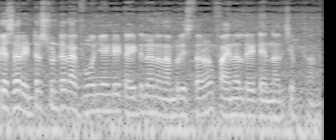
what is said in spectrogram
okay sir interest ఉంటే నాకు ఫోన్ చేయండి టైటిల్ నా నెంబర్ ఇస్తాను ఫైనల్ రేట్ ఏందని చెప్తాను.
